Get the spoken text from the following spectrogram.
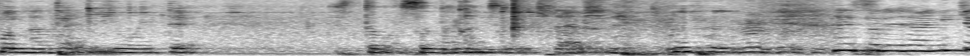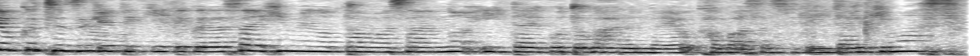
こんな辺りに置いてちょっとそんな感じでいきたいわね。はいそれでは2曲続けて聴いてください。姫野玉さんの「言いたいことがあるんだよ」カバーさせていただきます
